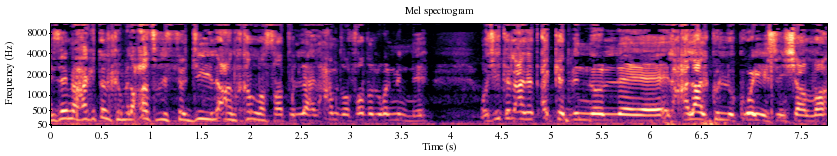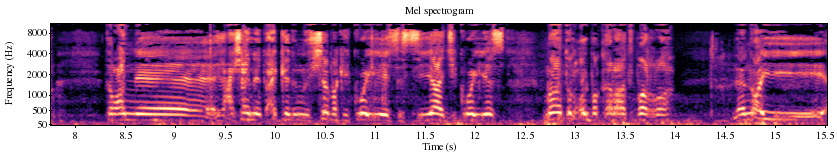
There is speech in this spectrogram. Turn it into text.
زي ما حكيت لكم العاصفه الثلجيه الآن خلصت ولله الحمد والفضل والمنة. وجيت الآن أتأكد منه الحلال كله كويس إن شاء الله. طبعا آه، عشان نتأكد إنه الشبكة كويس السياج كويس ما طلعوا البقرات برا. لأنه اي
